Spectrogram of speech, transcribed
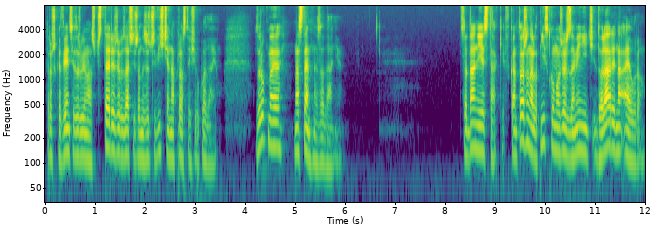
troszkę więcej, zrobiłem aż 4, żeby zobaczyć, że one rzeczywiście na prostej się układają. Zróbmy następne zadanie. Zadanie jest takie. W kantorze na lotnisku możesz zamienić dolary na euro.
